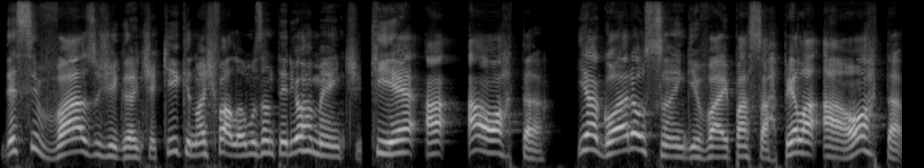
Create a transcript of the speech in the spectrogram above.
desse vaso gigante aqui que nós falamos anteriormente, que é a aorta. E agora o sangue vai passar pela aorta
